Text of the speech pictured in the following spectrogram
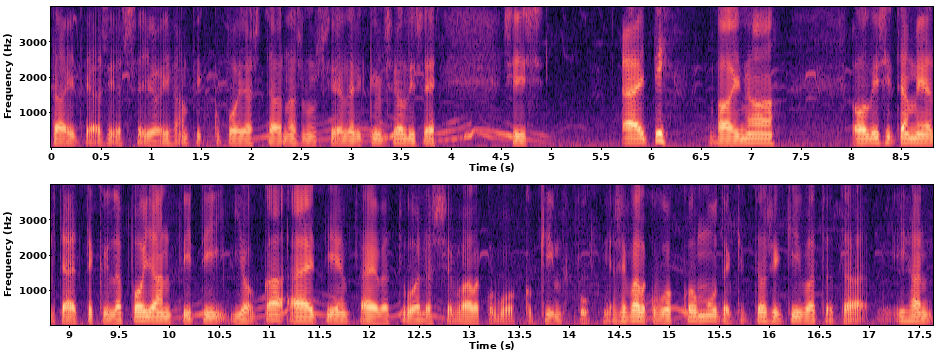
tai itse asiassa jo ihan pikkupojasta on asunut siellä, niin kyllä se oli se siis äiti, vainaa, oli sitä mieltä, että kyllä pojan piti joka äitien päivä tuoda se valkovuokkokimppu. Ja se valkovuokko on muutenkin tosi kiva tota, ihan,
